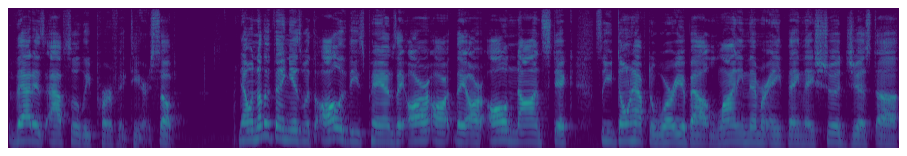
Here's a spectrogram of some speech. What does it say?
that is absolutely perfect here. So now another thing is with all of these pans, they are, are they are all non-stick, so you don't have to worry about lining them or anything. They should just, uh,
